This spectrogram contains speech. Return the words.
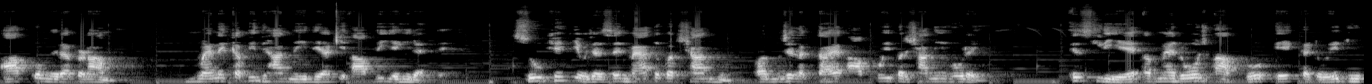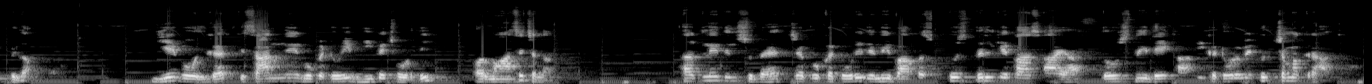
आपको मेरा प्रणाम मैंने कभी ध्यान नहीं दिया कि आप भी यहीं रहते हैं। सूखे की वजह से मैं तो परेशान हूँ। और मुझे लगता है आपको ही परेशानी हो रही इसलिए अब मैं रोज आपको एक कटोरी दूध पिलाऊँगा। ये बोलकर किसान ने वो कटोरी वहीं पे छोड़ दी और वहाँ से चला। अगले दिन सुबह जब वो कटोरी लेने वापस उस बिल के पास आया तो उसने देखा कि कटोरे में कुछ चमक रहा था।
